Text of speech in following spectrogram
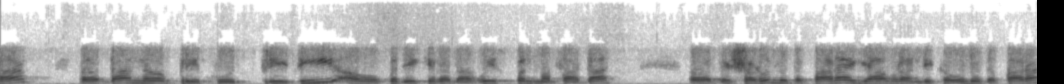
ده دا نو پری خود پری دی او په دې کې به د غوي خپل مفادات د شړلو د پاره یا وړاندې کولو د پاره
